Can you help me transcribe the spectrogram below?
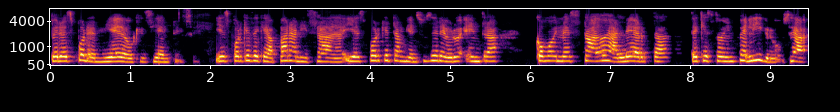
Pero es por el miedo que siente, y es porque se queda paralizada, y es porque también su cerebro entra como en un estado de alerta de que estoy en peligro, o sea,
